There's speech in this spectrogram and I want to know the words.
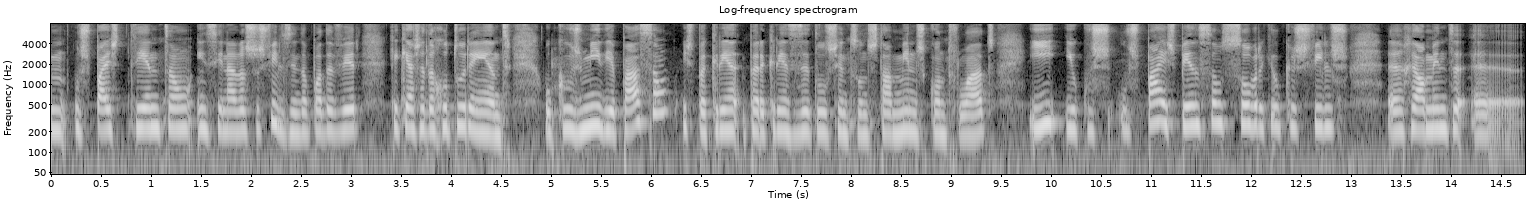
um, os pais tentam ensinar aos seus filhos. Então pode haver o que é que acha da ruptura entre o que os mídias passam, isto para, para crianças e adolescentes onde está menos controlado, e, e o que os, os, pais pensam sobre aquilo que os filhos uh, realmente uh,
